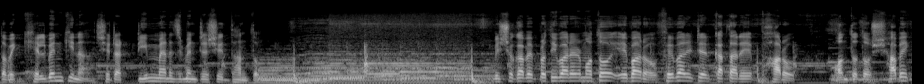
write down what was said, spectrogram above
তবে খেলবেন কিনা সেটা টিম ম্যানেজমেন্টের সিদ্ধান্ত। বিশ্বকাপে প্রতিবারের মতো এবারও ফেভারিটের কাতারে ভারত। অন্তত সাবেক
